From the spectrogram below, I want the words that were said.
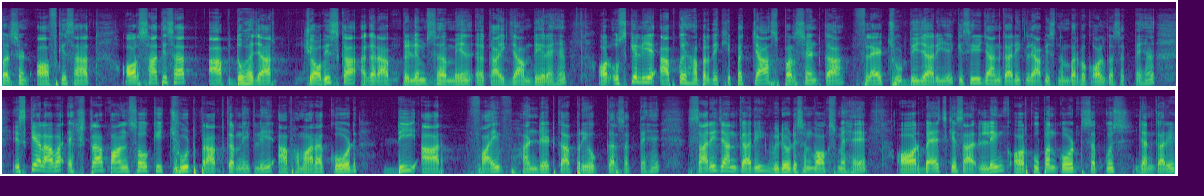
परसेंट ऑफ़ के साथ, और साथ ही साथ आप 2024 का अगर आप प्रीलिम्स में का एग्ज़ाम दे रहे हैं और उसके लिए आपको यहाँ पर देखिए 50 परसेंट का फ्लैट छूट दी जा रही है। किसी भी जानकारी के लिए आप इस नंबर पर कॉल कर सकते हैं। इसके अलावा एक्स्ट्रा 500 की छूट प्राप्त करने के लिए आप हमारा कोड डी आर 500 का प्रयोग कर सकते हैं। सारी जानकारी वीडियो डिस्क्रिप्शन बॉक्स में है और बैच के लिंक और कूपन कोड सब कुछ जानकारी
